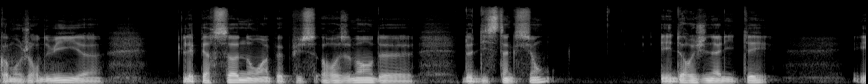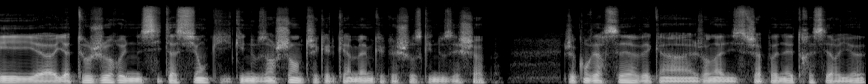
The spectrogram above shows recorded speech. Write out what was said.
Comme aujourd'hui, euh, les personnes ont un peu plus, heureusement, de, distinction et d'originalité. Et euh, il y a toujours une citation qui nous enchante chez quelqu'un même, quelque chose qui nous échappe. Je conversais avec un journaliste japonais très sérieux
